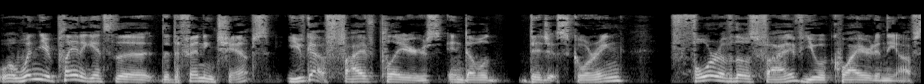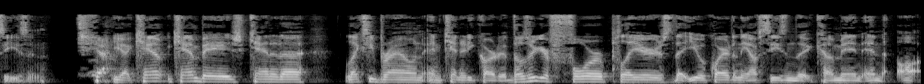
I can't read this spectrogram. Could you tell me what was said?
Well, when you're playing against the, the defending champs, you've got five players in double digit scoring. Four of those five you acquired in the offseason. Yeah. You got Cam, Cambage, Canada, Lexie Brown, and Kennedy Carter. Those are your four players that you acquired in the offseason that come in and uh,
